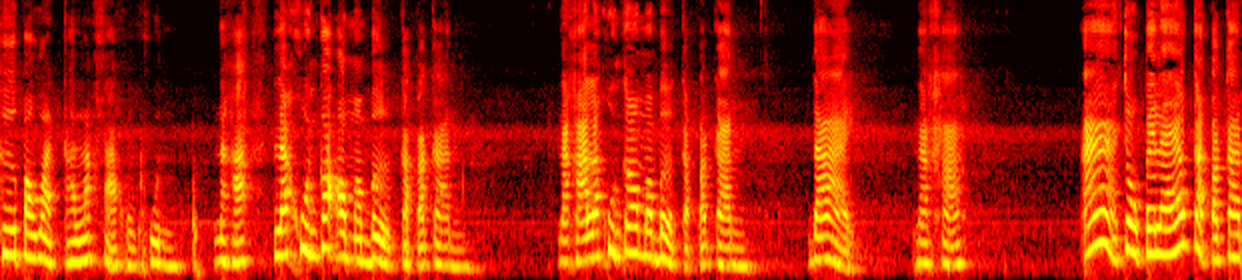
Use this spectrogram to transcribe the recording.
คือประวัติการรักษาของคุณนะคะ และคุณก็เอามาเบิกกับประกันนะคะ แล้วคุณก็เอามาเบิกกับประกันได้นะคะอ่าจบไปแล้วกับประกัน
